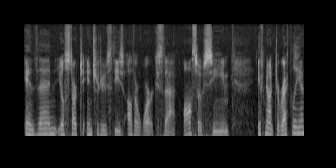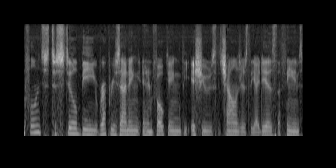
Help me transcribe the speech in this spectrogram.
and then you'll start to introduce these other works that also seem, if not directly influenced, to still be representing and invoking the issues, the challenges, the ideas, the themes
